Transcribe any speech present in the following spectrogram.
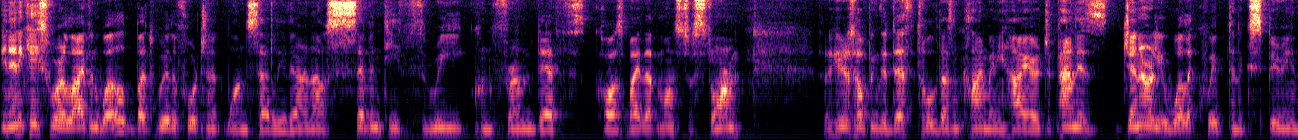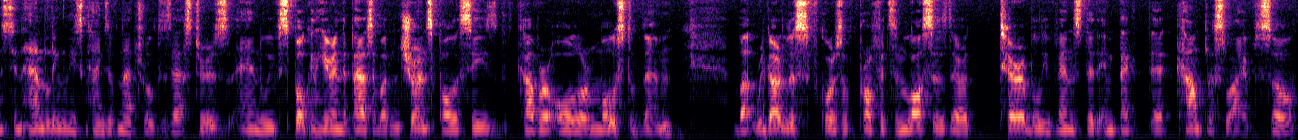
In any case, we're alive and well, but we're the fortunate ones, sadly. There are now 73 confirmed deaths caused by that monster storm. So here's hoping the death toll doesn't climb any higher. Japan is generally well equipped and experienced in handling these kinds of natural disasters, and we've spoken here in the past about insurance policies that cover all or most of them. But regardless, of course, of profits and losses, there are terrible events that impact uh, countless lives. So,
